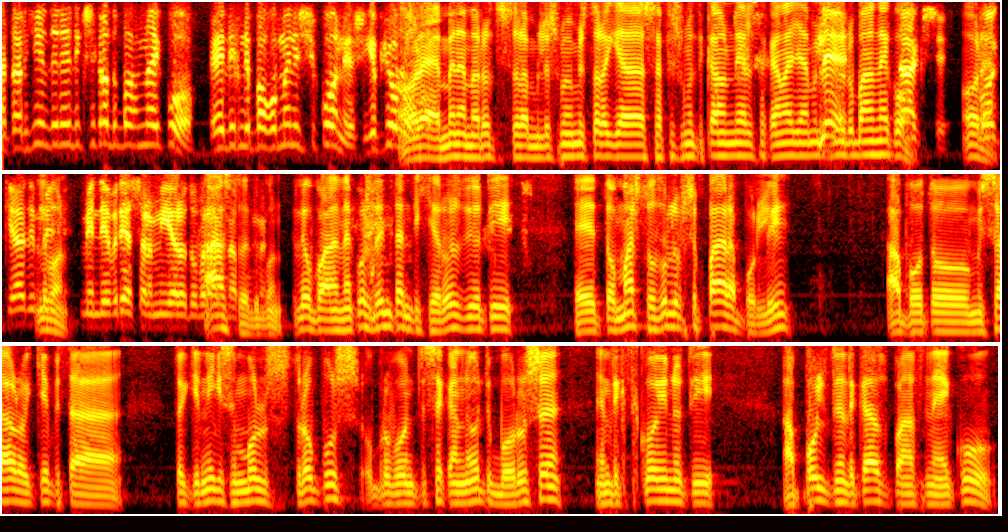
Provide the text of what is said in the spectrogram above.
Καταρχήν δεν έδειξε καν τον Παναθηναϊκό. Έδειχνε παγωμένες εικόνες. Για ποιο λόγο; Ωραία, εμένα με ρώτησες τώρα να μιλήσουμε εμείς τώρα για να σας αφήσουμε τι κάνουν οι άλλοι στα κανάλια να μιλήσουμε Ναι, για τον Παναθηναϊκό. εντάξει. Ωραία. Οκ, άντε λοιπόν, με, με νευρίασαν μία ώρα το βράδυ. άστο να πούμε. λοιπόν. Λέω, ο Παναθηναϊκός δεν ήταν τυχερός διότι ε, το μάτς το δούλεψε πάρα πολύ. Από το μισάωρο και έπειτα το κυνήγησε με όλους τους τρόπους. Ο προπονητής έκανε ό,τι μπορούσε. Ενδεικτικό είναι ότι από όλη την δεκάδα του Παναθηναϊκού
